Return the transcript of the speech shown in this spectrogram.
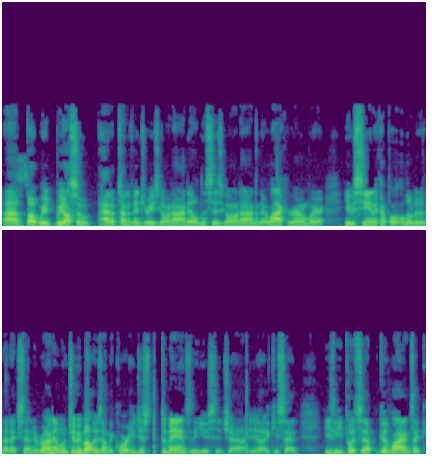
uh, but we we also had a ton of injuries going on, illnesses going on in their locker room where he was seeing a couple, a little bit of that extended run. And when Jimmy Butler's on the court, he just demands the usage. Uh, you know, like you said, he's, he puts up good lines. Like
